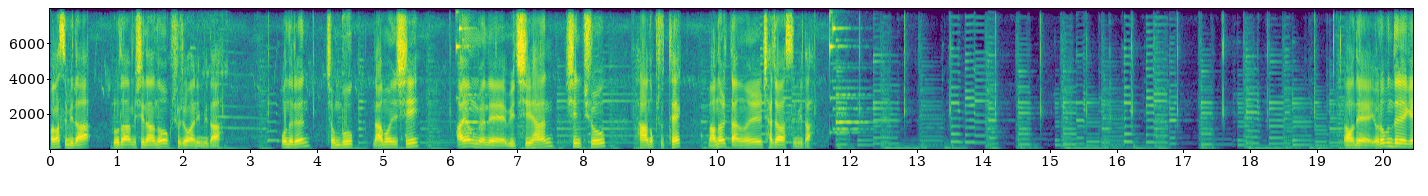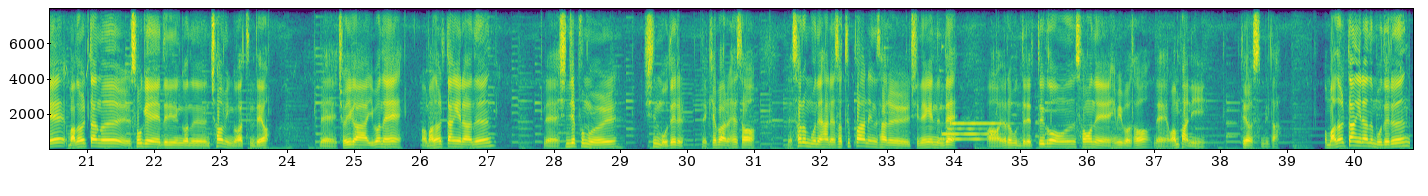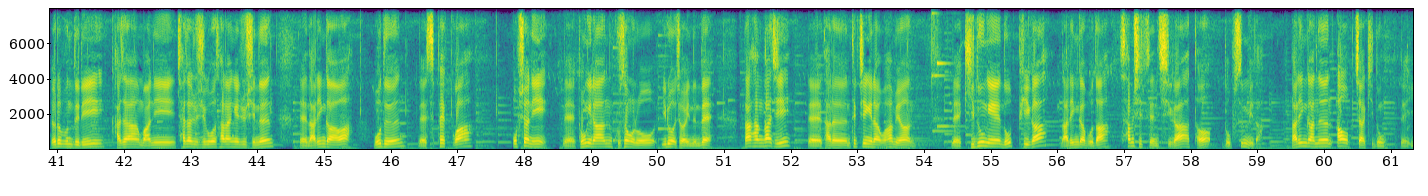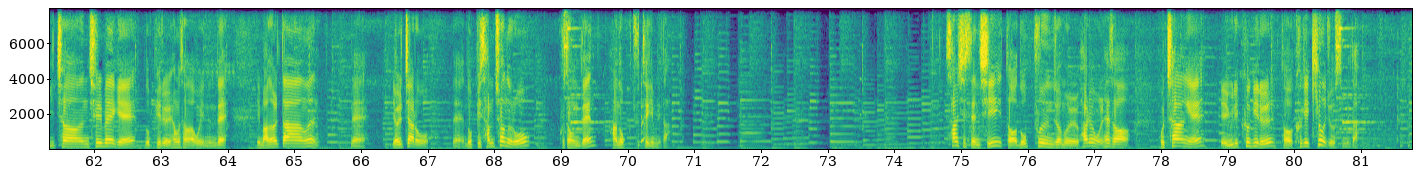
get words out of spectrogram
반갑습니다. 로담 신한옥 조종환입니다. 오늘은 전북 남원시 아영면에 위치한 신축 한옥주택 만월 땅을 찾아왔습니다. 어, 네, 여러분들에게 만월 땅을 소개해 드리는 것은 처음인 것 같은데요. 네, 저희가 이번에 어, 만월 땅이라는 네, 신제품을 신모델을 네, 개발을 해서 네, 30분에 한해서 특판 행사를 진행했는데 어, 여러분들의 뜨거운 성원에 힘입어서 네, 완판이 되었습니다. 어, 만월 땅이라는 모델은 여러분들이 가장 많이 찾아주시고 사랑해 주시는 네, 나린가와 모든 네, 스펙과 옵션이 네, 동일한 구성으로 이루어져 있는데 딱 한 가지 네, 다른 특징이라고 하면 네, 기둥의 높이가 나린가보다 30cm가 더 높습니다. 나린가는 9자 기둥, 네, 2,700의 높이를 형성하고 있는데 이 만월 땅은 네, 10자로 네, 높이 3,000으로 구성된 한옥 주택입니다. 30cm 더 높은 점을 활용을 해서 고창의 유리 크기를 더 크게 키워주었습니다.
